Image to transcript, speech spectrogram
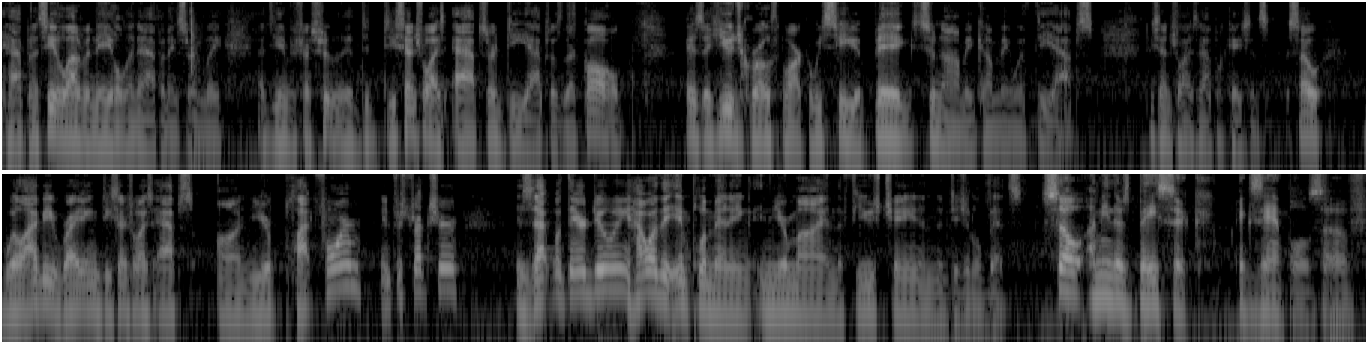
happen. I see a lot of enablement happening certainly at the infrastructure. Certainly the decentralized apps or D-apps as they're called is a huge growth market. We see a big tsunami coming with D-apps, decentralized applications. So will I be writing decentralized apps on your platform infrastructure? Is that what they're doing? How are they implementing, in your mind, the Fuse chain and the digital bits? So, I mean, there's basic examples of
